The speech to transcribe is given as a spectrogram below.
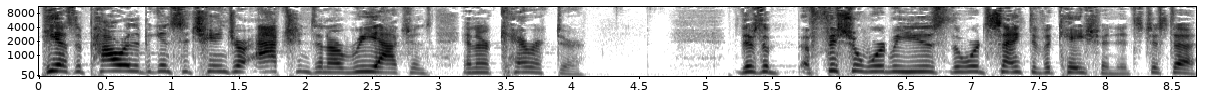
He has a power that begins to change our actions and our reactions and our character there's an official word we use, the word sanctification. It's just a,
